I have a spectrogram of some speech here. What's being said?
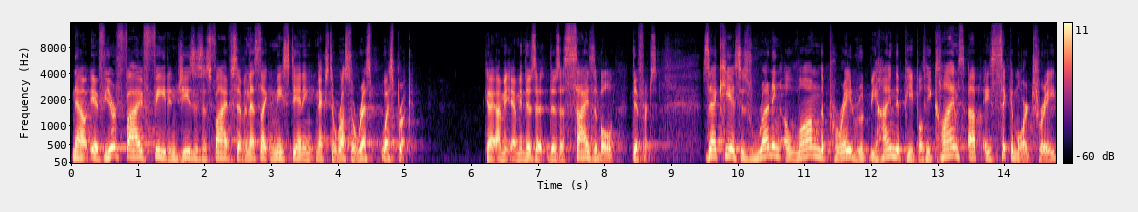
Now, if you're 5 feet and Jesus is five seven, that's like me standing next to Russell Westbrook. Okay, I mean, I mean there's, a, there's a sizable difference. Zacchaeus is running along the parade route behind the people. He climbs up a sycamore tree.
